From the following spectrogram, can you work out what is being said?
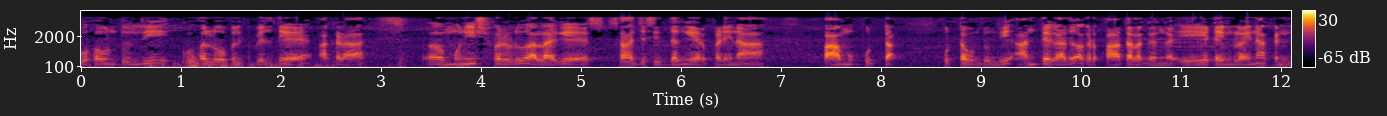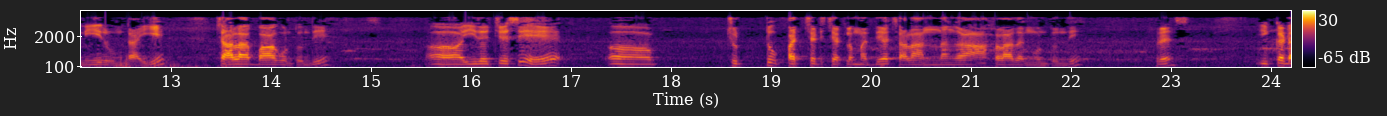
గుహ ఉంటుంది. గుహ లోపలికి వెళ్తే అక్కడ మునీశ్వరుడు అలాగే సహజ సిద్ధంగా ఏర్పడిన పాము పుట్ట పుట్ట ఉంటుంది. అంతేకాదు అక్కడ పాతాళ గంగ ఏ టైంలో అయినా అక్కడ నీరు ఉంటాయి. చాలా బాగుంటుంది. ఇది వచ్చేసి చుట్టూ పచ్చటి చెట్ల మధ్య చాలా అందంగా ఆహ్లాదంగా ఉంటుంది ఫ్రెండ్స్. ఇక్కడ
